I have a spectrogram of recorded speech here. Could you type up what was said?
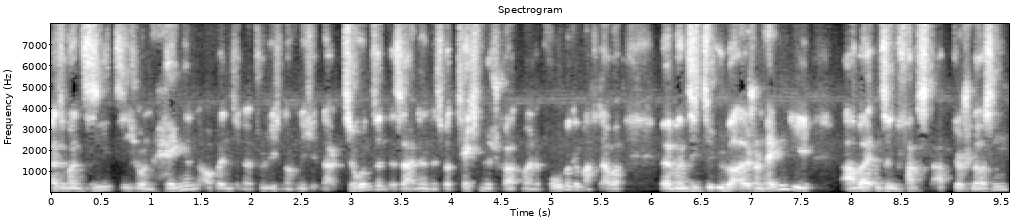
Also man sieht sie schon hängen, auch wenn sie natürlich noch nicht in Aktion sind. Es sei denn, es wird technisch gerade mal eine Probe gemacht, aber äh, man sieht sie überall schon hängen. Die Arbeiten sind fast abgeschlossen.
